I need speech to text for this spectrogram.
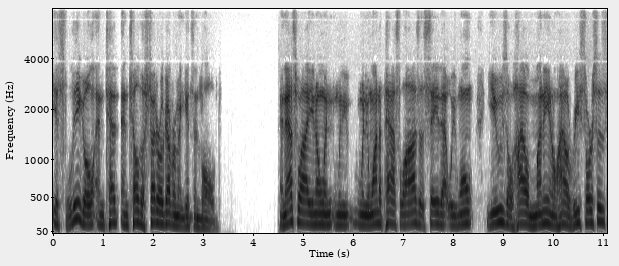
it's legal until until the federal government gets involved. And that's why, you know, when, when you when you want to pass laws that say that we won't use Ohio money and Ohio resources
